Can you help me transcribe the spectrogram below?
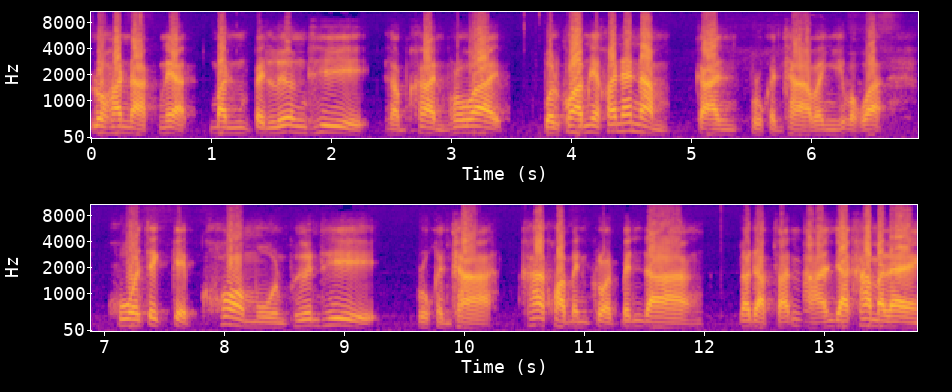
โลหะหนักเนี่ยมันเป็นเรื่องที่สำคัญ เพราะว่าบทความเนี่ยเขาแนะนำการปลูกกัญชาไว้อย่างนี้เขาบอกว่า ควรจะเก็บข้อมูลพื้นที่ปลูกกัญชา ค่าความเป็นกรดเป็นด่าง ระดับสารอาหารยาฆ่าแมลง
